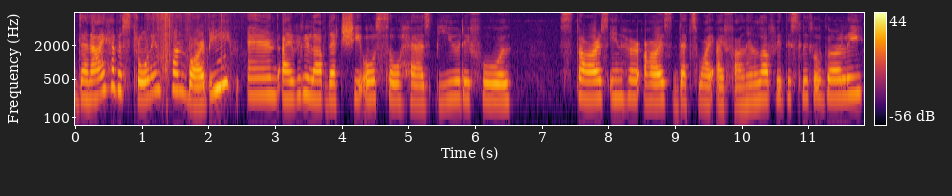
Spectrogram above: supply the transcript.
then I have a Strolling Fun Barbie and I really love that she also has beautiful stars in her eyes. That's why I fell in love with this little girlie.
